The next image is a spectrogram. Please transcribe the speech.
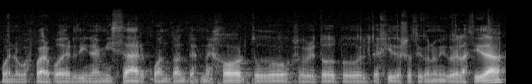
bueno, pues para poder dinamizar cuanto antes mejor todo, sobre todo todo el tejido socioeconómico de la ciudad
